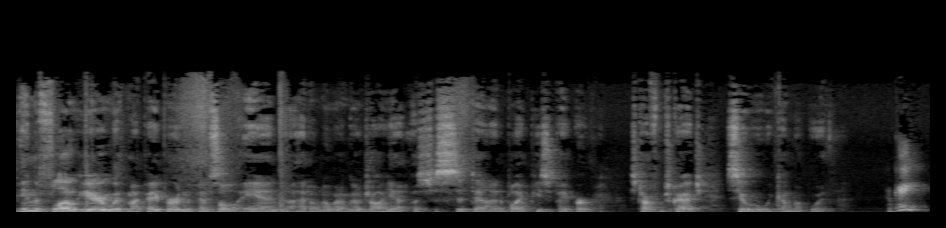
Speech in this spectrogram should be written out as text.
in the flow here with my paper and the pencil and I don't know what I'm going to draw yet. Let's just sit down at a blank piece of paper, start from scratch, see what we come up with. Okay.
